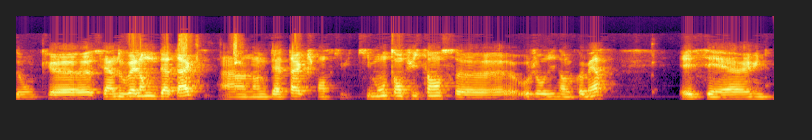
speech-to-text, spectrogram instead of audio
Donc euh, c'est un nouvel angle d'attaque, un angle d'attaque, je pense, qui, monte en puissance aujourd'hui dans le commerce. Et c'est euh, une,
